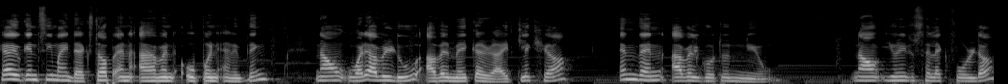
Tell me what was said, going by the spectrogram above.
Here you can see my desktop and I haven't opened anything. Now what I will do, I will make a right click here and then I will go to new. Now you need to select folder.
